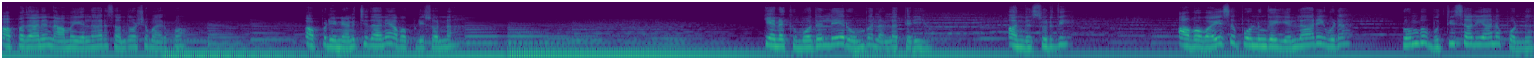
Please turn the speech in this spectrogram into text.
அப்பதானே நாம எல்லாரும் சந்தோஷமா இருப்போம். அப்படி நினைச்சுதானே அவ அப்படி சொன்னா? எனக்கு முதல்ல ரொம்ப நல்லா தெரியும். அந்த சுருதி அவ வயசு பொண்ணுங்க எல்லாரையும் விட ரொம்ப புத்திசாலியான பொண்ணு.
